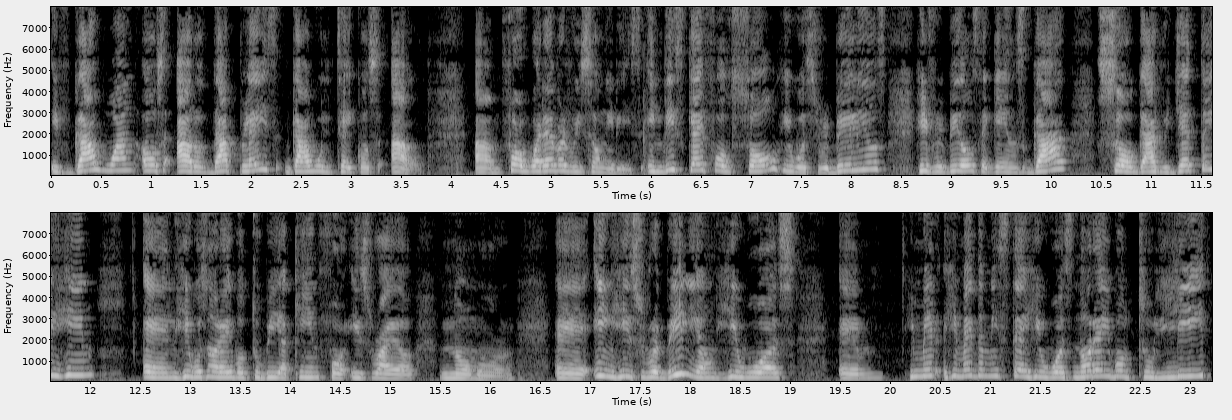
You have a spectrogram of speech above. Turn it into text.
If God wants us out of that place, God will take us out um, for whatever reason it is. In this case, for Saul, he was rebellious. He rebels against God. So God rejected him and he was not able to be a king for Israel no more. Uh, in his rebellion, he was um, he made he made the mistake. He was not able to lead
